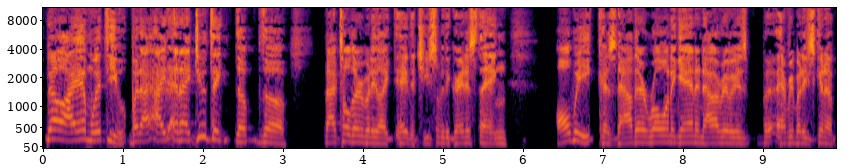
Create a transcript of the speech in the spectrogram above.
no, I am with you, but I, I and I do think the the and I told everybody like, hey, the Chiefs will be the greatest thing all week because now they're rolling again, and now everybody's everybody's gonna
